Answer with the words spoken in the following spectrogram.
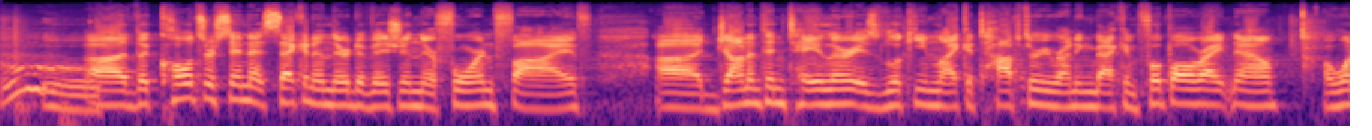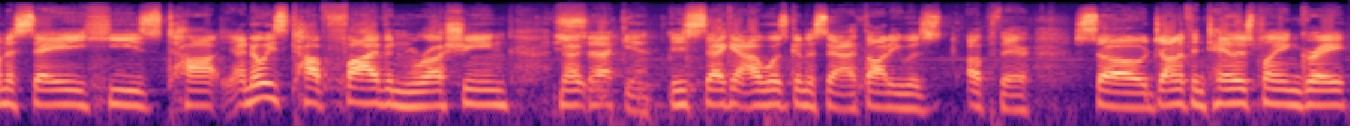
Ooh. Uh, the Colts are sitting at second in their division. They're four and five. Uh, Jonathan Taylor is looking like a top three running back in football right now. I want to say he's top. I know he's top five in rushing. Now- Second. He's second. I was gonna say I thought he was up there. So Jonathan Taylor's playing great.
